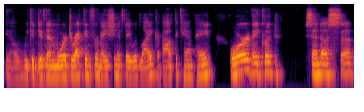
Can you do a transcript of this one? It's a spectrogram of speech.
you know we could give them more direct information if they would like about the campaign, or they could send us uh,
